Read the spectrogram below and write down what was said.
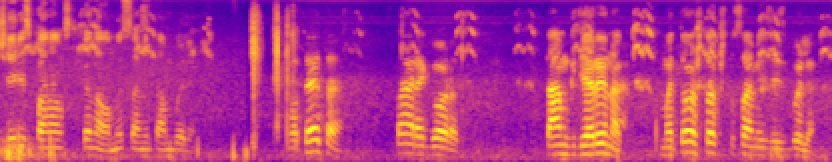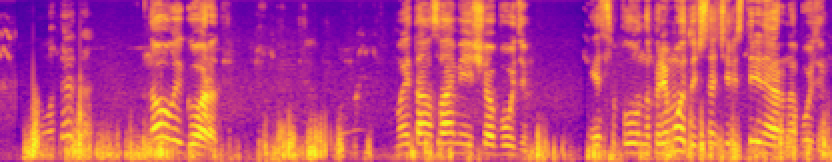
через Панамский канал. Мы с вами там были. Вот это старый город. Там, где рынок. Мы тоже только что с вами здесь были. А вот это новый город. Мы там с вами еще будем. Если плыву напрямую, то часа через три, наверное, будем.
